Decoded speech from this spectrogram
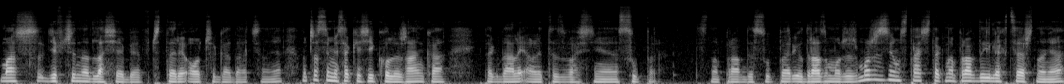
masz dziewczynę dla siebie, w cztery oczy gadać, no nie? No czasem jest jakaś jej koleżanka i tak dalej, ale to jest właśnie super. To jest naprawdę super i od razu możesz, możesz z nią stać tak naprawdę ile chcesz, no nie?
